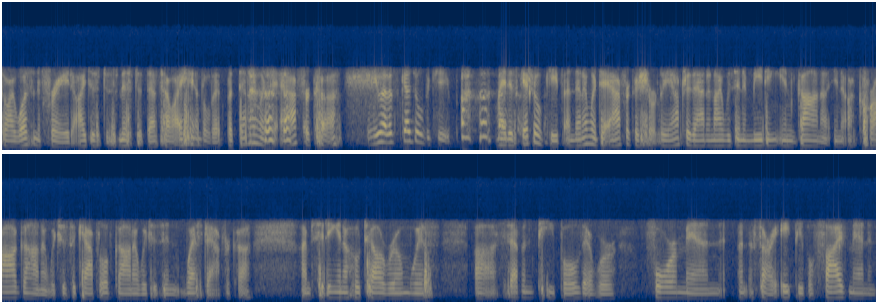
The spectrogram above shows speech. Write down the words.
so I wasn't afraid. I just dismissed it. That's how I handled it. But then I went to Africa. And you had a schedule to keep. I had a schedule to keep, and then I went to Africa shortly after that, and I was in a meeting in Ghana, in Accra, Ghana, which is the capital of Ghana, which is in West Africa. I'm sitting in a hotel room with uh, seven people. There were four men, uh, sorry, eight people, five men and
